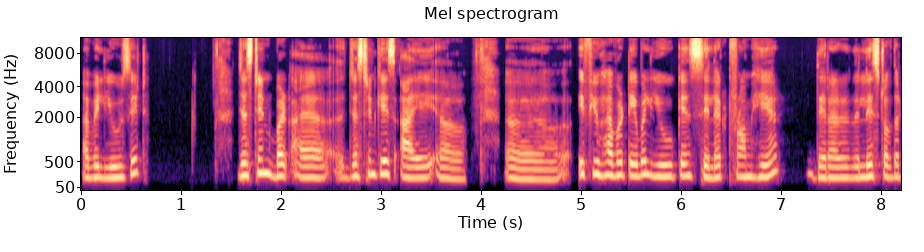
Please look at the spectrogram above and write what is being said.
I will use it just in but uh, just in case i uh, uh, if you have a table you can select from here. There are the list of the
